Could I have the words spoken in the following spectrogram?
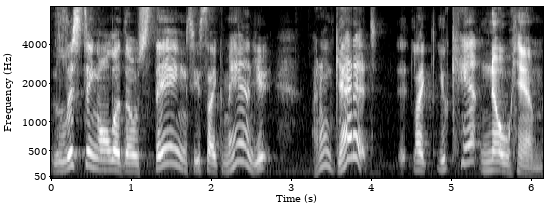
listing all of those things, he's like, man, you, I don't get it like you can't know him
